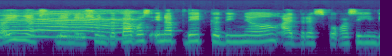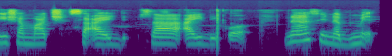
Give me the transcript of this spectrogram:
So, ayun yung explanation ko. Tapos, in-update ko din yung address ko kasi hindi siya match sa ID, sa ID ko na sinubmit.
